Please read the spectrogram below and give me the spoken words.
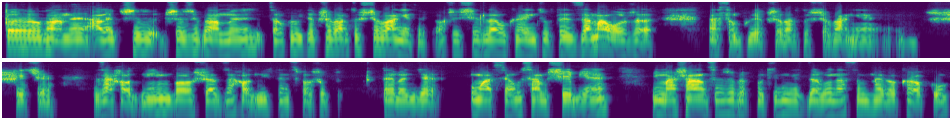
tolerowane, ale przy, przeżywamy całkowite przewartościowanie tego. Oczywiście dla Ukraińców to jest za mało, że następuje przewartościowanie w świecie zachodnim, bo świat zachodni w ten sposób e, będzie umacniał sam siebie i ma szansę, żeby Putin nie zrobił następnego kroku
